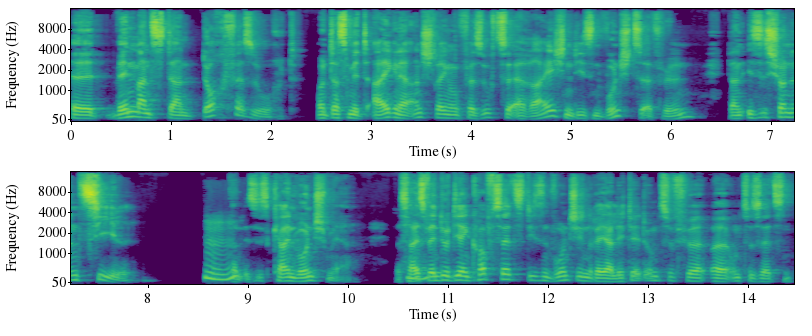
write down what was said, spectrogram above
äh, wenn man es dann doch versucht und das mit eigener Anstrengung versucht zu erreichen, diesen Wunsch zu erfüllen, dann ist es schon ein Ziel. Mhm. Dann ist es kein Wunsch mehr. Das heißt, mhm. wenn du dir in den Kopf setzt, diesen Wunsch in Realität äh, umzusetzen,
